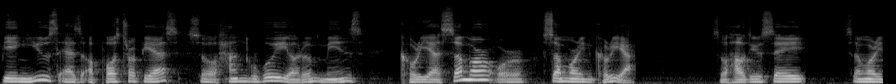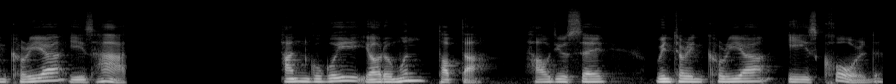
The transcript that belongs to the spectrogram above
being used as apostrophe s? So 한국의 여름 means Korea's summer or summer in Korea. So how do you say summer in Korea is hot? 한국의 여름은 덥다. How do you say winter in Korea is cold?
